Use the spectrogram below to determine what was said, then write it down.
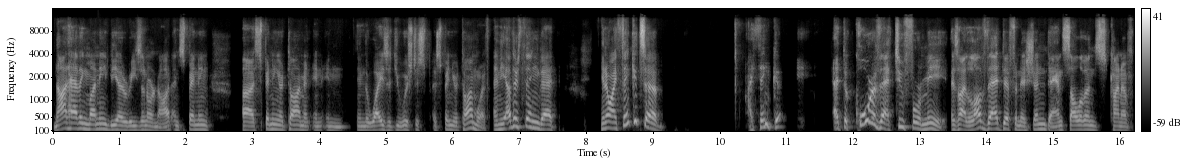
not having money be a reason or not, and spending uh, spending your time in, in in the ways that you wish to sp- spend your time with. And the other thing that, you know, I think it's a, I think at the core of that too for me is I love that definition, Dan Sullivan's kind of,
